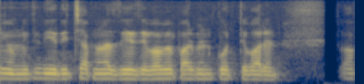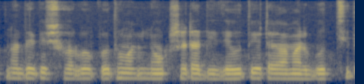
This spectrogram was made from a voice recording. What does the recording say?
নিয়ম নীতি দিয়ে দিচ্ছি, আপনারা যে যেভাবে পারবেন করতে পারেন। তো আপনাদেরকে সর্বপ্রথম আমি নকশাটা দিই। যেহেতু এটা আমার গচ্ছিত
